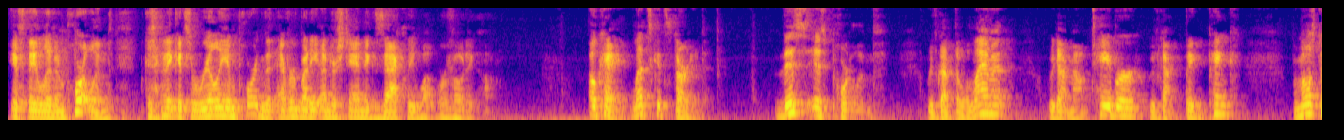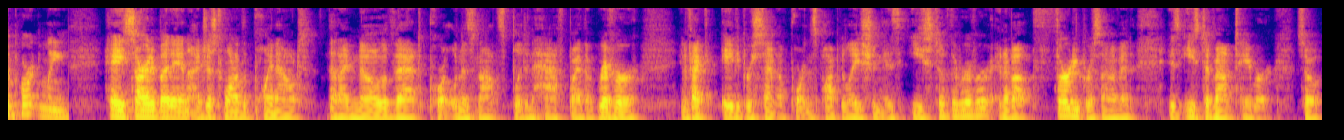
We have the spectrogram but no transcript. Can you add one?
if they live in Portland, because I think it's really important that everybody understand exactly what we're voting on. Okay, let's get started. This is Portland. We've got the Willamette, we've got Mount Tabor, we've got Big Pink, but most importantly, Hey, sorry to butt in. I just wanted to point out that I know that Portland is not split in half by the river. In fact, 80% of Portland's population is east of the river, and about 30% of it is east of Mount Tabor. So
